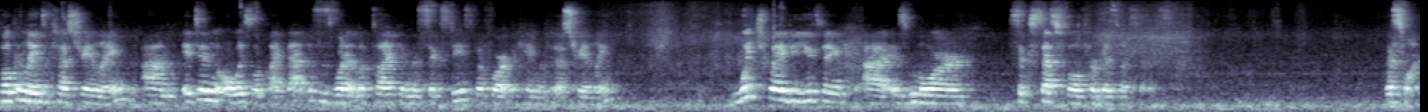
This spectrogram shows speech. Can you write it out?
Vulcan Lane's a pedestrian lane. Um, it didn't always look like that. This is what it looked like in the 60s before it became a pedestrian lane. Which way do you think uh, is more successful for businesses? This one.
